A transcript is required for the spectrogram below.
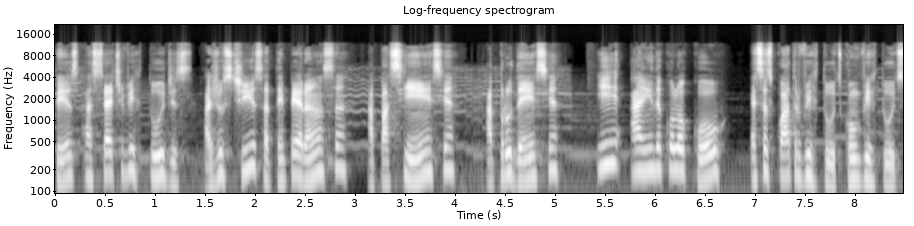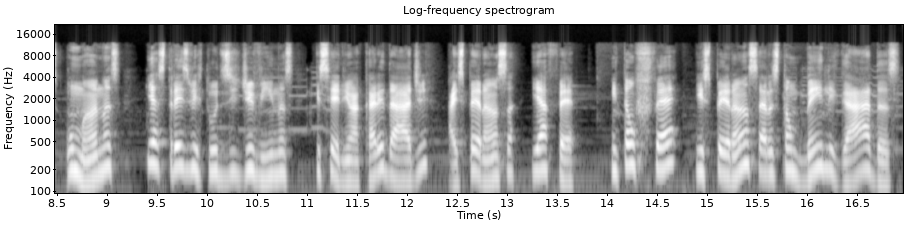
fez as sete virtudes: a justiça, a temperança, a paciência, a prudência e ainda colocou essas quatro virtudes como virtudes humanas e as três virtudes divinas, que seriam a caridade, a esperança e a fé. Então, fé e esperança elas estão bem ligadas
